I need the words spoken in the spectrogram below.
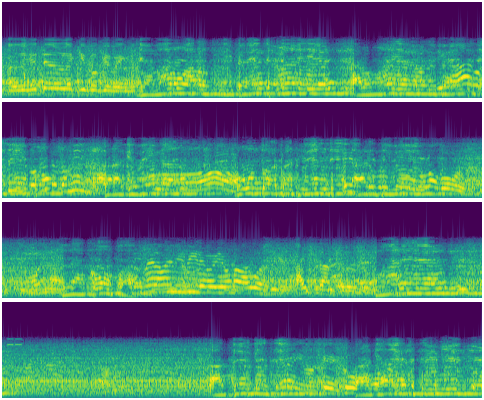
A los dirigentes del equipo que vengan. Llamamos a los diferentes managers, la copa. Primera vez en mi vida algo así. Hay tanto. Manager, acérquense para que hagan el recibimiento de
